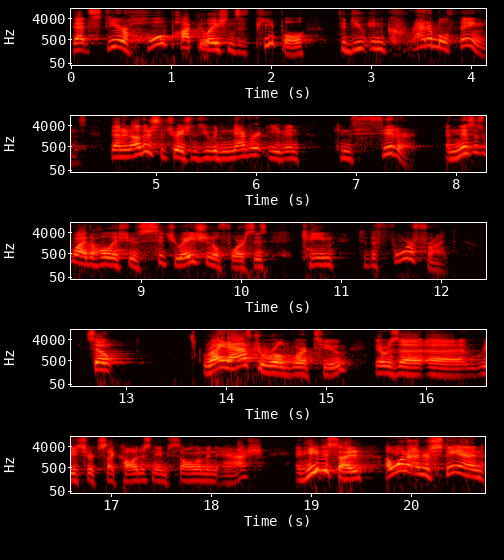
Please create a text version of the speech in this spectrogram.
that steer whole populations of people to do incredible things that in other situations you would never even consider. And this is why the whole issue of situational forces came to the forefront. So, right after World War II, there was a, a research psychologist named Solomon Asch, and he decided, I want to understand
